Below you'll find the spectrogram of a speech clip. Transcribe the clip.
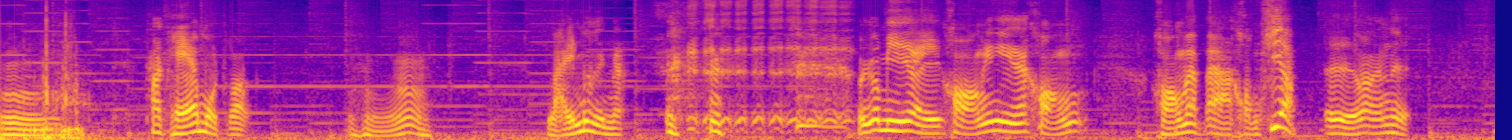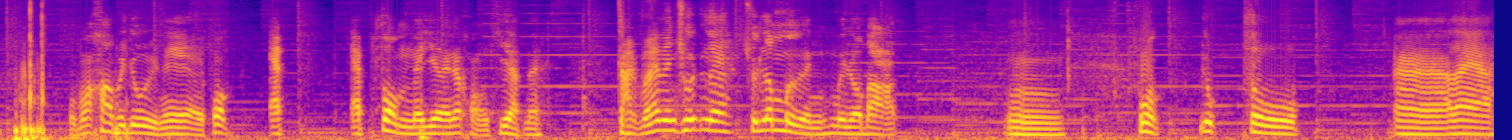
อืม ถ้าแท้หมดก็อื้อหือหลายหมื่นอะมันก็มีไอ้ของนี่นะของของแบบอ่าของเทียบ เออว่างั้นเถอะผมว่าเข้าไปดูอยู่ในไอ้พวกแอปแอปส้มนะเยอะนะของเทียบนะจัดไว้เป็นชุดเลย ชุดละหมื่นหมื่นกว่าบาท อืม พวกลูกสูบอ่าอะไรอะ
